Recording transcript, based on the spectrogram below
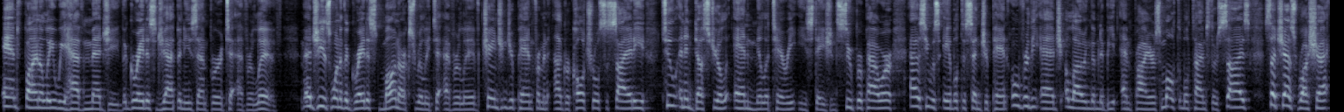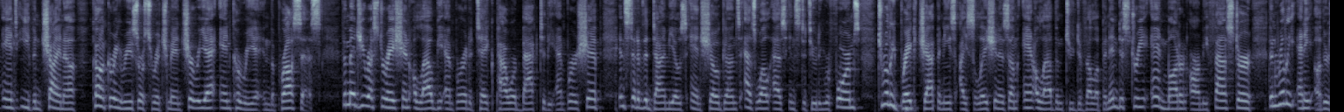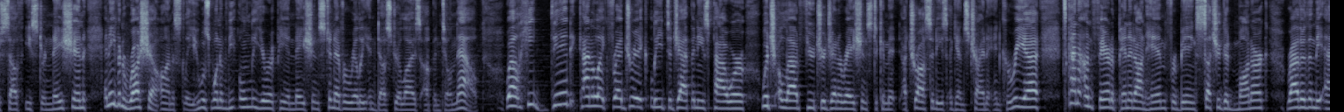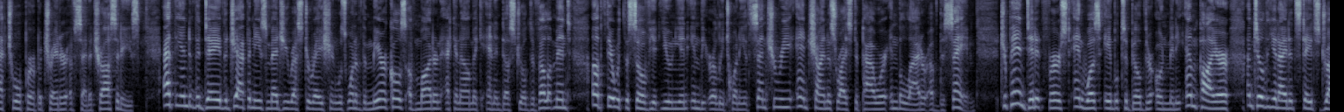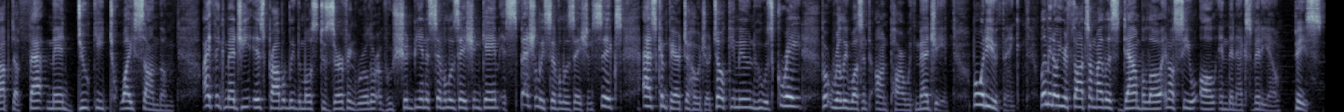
And finally, we have Meiji, the greatest Japanese emperor to ever live. Meiji is one of the greatest monarchs really to ever live, changing Japan from an agricultural society to an industrial and military East Asian superpower, as he was able to send Japan over the edge, allowing them to beat empires multiple times their size, such as Russia and even China, conquering resource-rich Manchuria and Korea in the process. The Meiji Restoration allowed the emperor to take power back to the emperorship instead of the daimyos and shoguns, as well as instituting reforms to really break Japanese isolationism and allow them to develop an industry and modern army faster than really any other southeastern nation, and even Russia, honestly, who was one of the only European nations to never really industrialize up until now. Well, he did, kind of like Frederick, lead to Japanese power, which allowed future generations to commit atrocities against China and Korea, it's kind of unfair to pin it on him for being such a good monarch rather than the actual perpetrator of said atrocities. At the end of the day, the Japanese Meiji Restoration was one of the miracles of modern economic and industrial development, up there with the Soviet Union in the early 20th century and China's rise to power in the latter of the same. Japan did it first and was able to build their own mini empire until the United States dropped a fat man dookie twice on them. I think Meiji is probably the most deserving ruler of who should be in a Civilization game, especially Civilization 6, as compared to Hojo Tokimune, who was great, but really wasn't on par with Meiji. But what do you think? Let me know your thoughts on my list down below, and I'll see you all in the next video. Peace.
